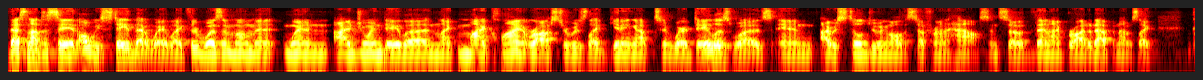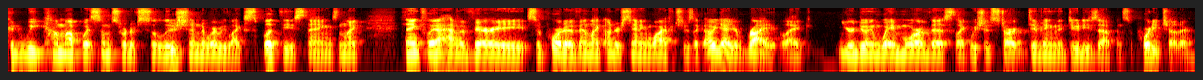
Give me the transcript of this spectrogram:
that's not to say it always stayed that way. Like there was a moment when I joined Dayla and like my client roster was like getting up to where Dayla's was and I was still doing all the stuff around the house. And so then I brought it up and I was like, could we come up with some sort of solution to where we like split these things? And like thankfully I have a very supportive and like understanding wife. She was like, Oh yeah, you're right. Like you're doing way more of this. Like we should start divvying the duties up and support each other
